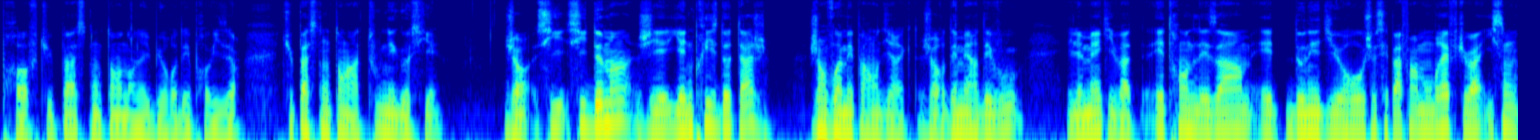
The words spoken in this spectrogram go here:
profs, tu passes ton temps dans les bureaux des proviseurs, tu passes ton temps à tout négocier. Genre, si, si demain il y a une prise d'otage, j'envoie mes parents direct. Genre, démerdez-vous. Et le mec, il va étreindre les armes et donner 10 euros, je sais pas. Enfin, bon, bref, tu vois, ils sont,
